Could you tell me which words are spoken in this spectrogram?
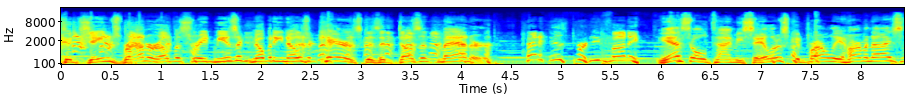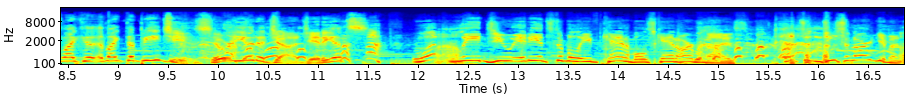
Could James Brown or Elvis read music? Nobody knows or cares because it doesn't matter. That is pretty funny. Yes, old timey sailors could probably harmonize like uh, like the Bee Gees. Who are you to judge, idiots? What leads you idiots to believe cannibals can't harmonize? That's a decent argument.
